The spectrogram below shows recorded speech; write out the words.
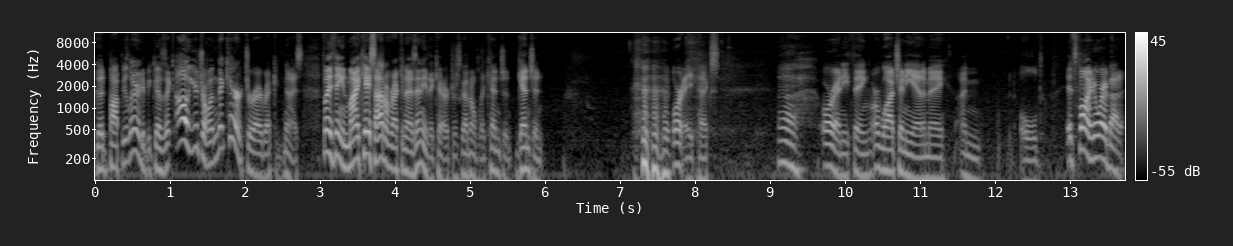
good popularity because like oh you're drawing the character i recognize funny thing in my case i don't recognize any of the characters i don't play Genshin, Genshin. or apex uh, or anything, or watch any anime. I'm old. It's fine. Don't worry about it.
